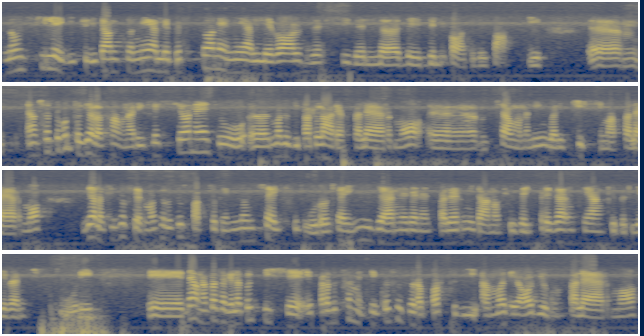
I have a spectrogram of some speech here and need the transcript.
non si leghi più di tanto né alle persone né all'evolversi del, de, delle cose, dei fatti. Eh, a un certo punto Viola fa una riflessione sul eh, modo di parlare a Palermo, eh, c'è una lingua ricchissima a Palermo, Viola si sofferma solo sul fatto che non c'è il futuro, cioè in genere nel palermitano si usa il presente anche per gli eventi futuri ed è una cosa che la colpisce e paradossalmente in questo suo rapporto di amore e odio con Palermo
